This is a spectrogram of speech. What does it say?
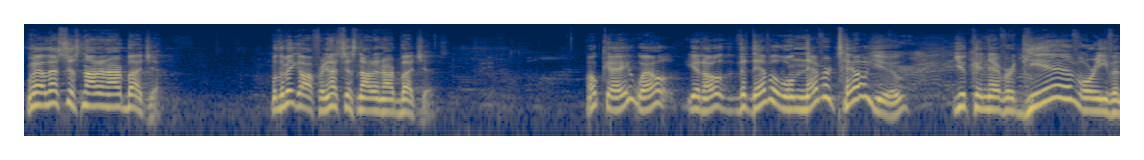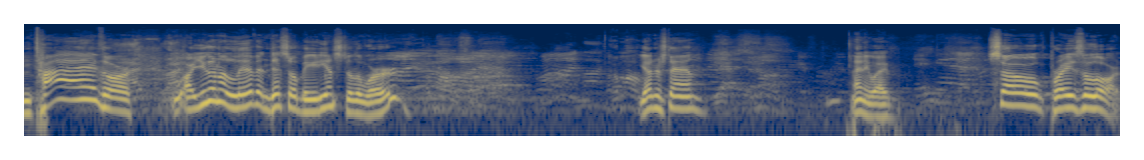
Well, that's just not in our budget. Well, the big offering, that's just not in our budget. Okay, well, you know, the devil will never tell you you can never give or even tithe or are you going to live in disobedience to the word? You understand? Anyway, so praise the Lord.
